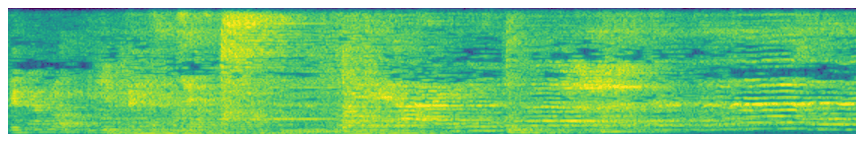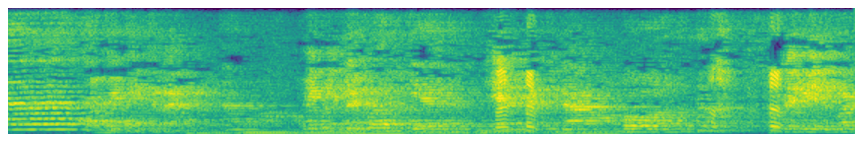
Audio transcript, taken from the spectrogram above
ป็นนักร้องดีเลยไม่ได้เลยเอาไม่ได้ขนาดไม่ไม่ได้ได้เลยเบิร์ดเย็นแย่ไม่ได้บัวไม่ได้ว่า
